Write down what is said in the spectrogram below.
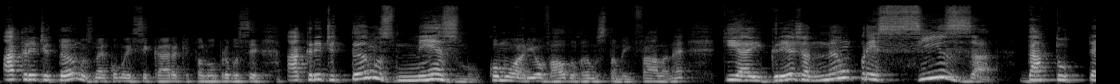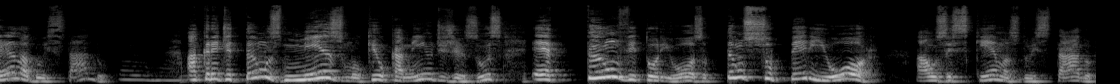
Acreditamos, né, como esse cara que falou para você, acreditamos mesmo, como o Ariovaldo Ramos também fala, né, que a igreja não precisa da tutela do Estado? Uhum. Acreditamos mesmo que o caminho de Jesus é tão vitorioso, tão superior aos esquemas do Estado,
